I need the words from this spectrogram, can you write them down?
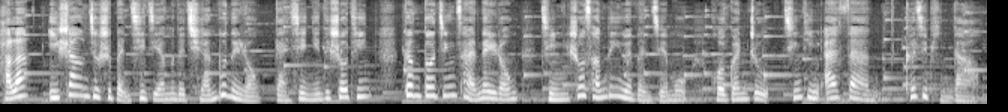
好了，以上就是本期节目的全部内容，感谢您的收听。更多精彩内容，请收藏订阅本节目或关注蜻蜓 FM 科技频道。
